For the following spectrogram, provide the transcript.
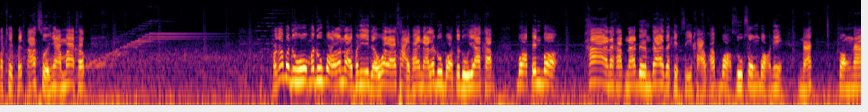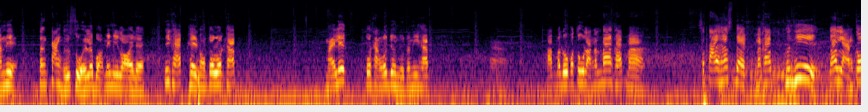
ตะเข็บเป็นอาร์คสวยงามมากครับ แล้วก็มาดูมาดูเบาะกันหน่อยพอดีเดี๋ยวเวลาถ่ายภายในแล้วดูเบาะจะดูยากครับเบาะเป็นเบาะผ้านะครับนะเดินได้ตะเข็บสีขาวครับเบาะซูทรงเบาะนี่นะฟองน้ำนี่ตั้งๆถือสวยเลยเบาะไม่มีรอยเลยนี่ครับเพจของตัวรถครับ หมายเลขตัวถังรถยนต์อยู่ตรงนี้ครับครับมาดูประตูหลังกันบ้างครับมา สไตล์แฮชแบ็กนะครับพื้นที่ด้านหลังก็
